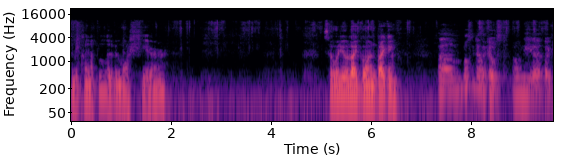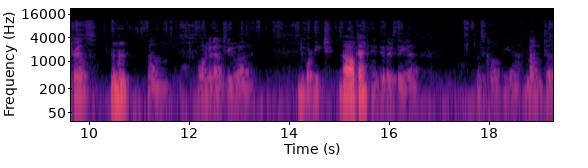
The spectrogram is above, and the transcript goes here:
Let me clean up a little bit more here. So where do you like going biking? Um, mostly down the coast on the uh, bike trails. Mm-hmm. Um, I want to go down to uh, Newport Beach Oh, okay. and do there's the uh, what's it called the uh, mountain to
